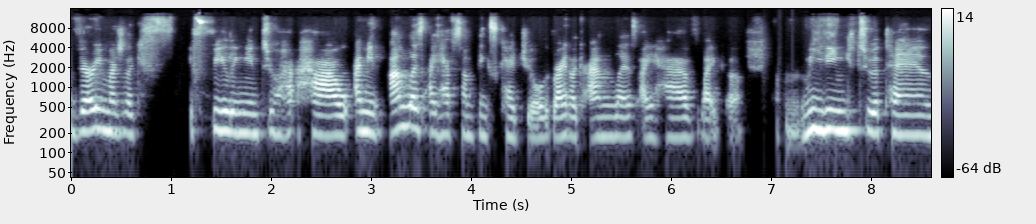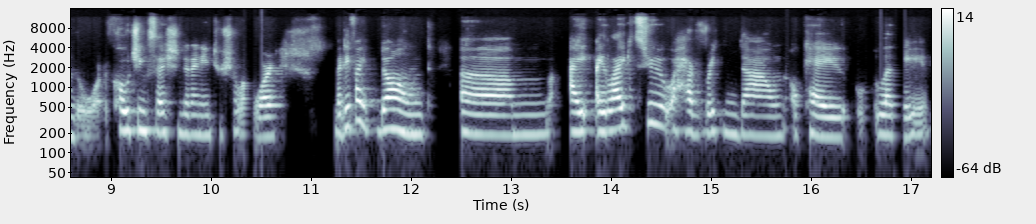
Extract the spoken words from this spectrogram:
very much like feeling into how i mean unless i have something scheduled right? Like unless i have like a meeting to attend or a coaching session that i need to show up for but if i don't um, I, I like to have written down okay let me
